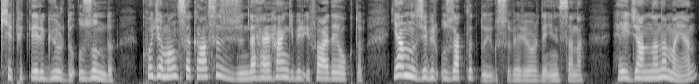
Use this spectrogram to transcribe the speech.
Kirpikleri gürdü, uzundu. Kocaman sakalsız yüzünde herhangi bir ifade yoktu. Yalnızca bir uzaklık duygusu veriyordu insana. Heyecanlanamayan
